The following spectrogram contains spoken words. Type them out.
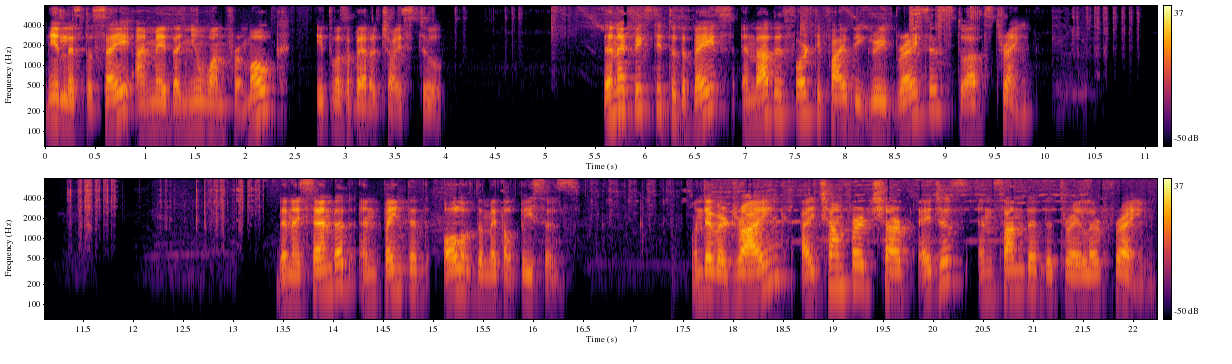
Needless to say, I made a new one from oak, it was a better choice too. Then I fixed it to the base and added 45 degree braces to add strength. Then I sanded and painted all of the metal pieces. When they were drying, I chamfered sharp edges and sanded the trailer frame.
